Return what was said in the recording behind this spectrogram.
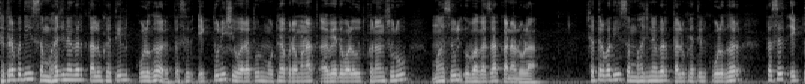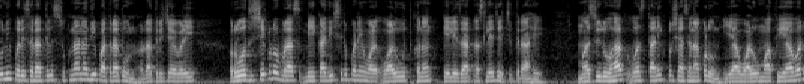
छत्रपती संभाजीनगर तालुक्यातील कुळघर तसेच एकतुणी शिवारातून मोठ्या प्रमाणात अवैध वाळू उत्खनन सुरू महसूल विभागाचा कानाडोळा. छत्रपती संभाजीनगर तालुक्यातील कोळघर तसेच एकतुणी परिसरातील सुकना नदी पात्रातून रात्रीच्या वेळी रोज शेकडो ब्रास बेकायदेशीरपणे वाळ वाळू उत्खनन केले जात असल्याचे चित्र आहे. महसूल विभाग व स्थानिक प्रशासनाकडून या वाळू माफियावर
